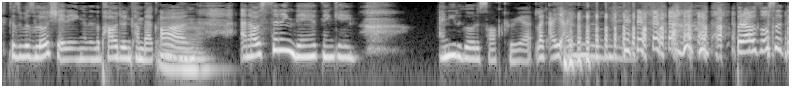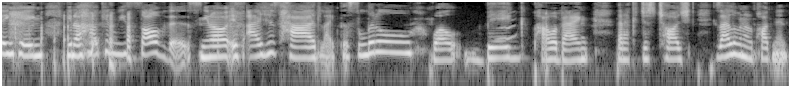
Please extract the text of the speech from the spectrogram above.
because it was load shedding, and then the power didn't come back on, and I was sitting there thinking. I need to go to South Korea. Like I, I need to but I was also thinking, you know, how can we solve this? You know, if I just had like this little, well, big power bank that I could just charge, because I live in an apartment.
